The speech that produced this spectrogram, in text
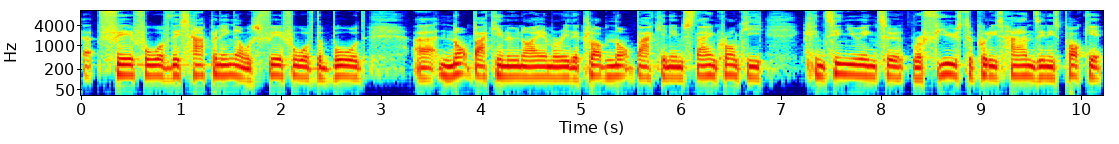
uh, fearful of this happening. I was fearful of the board uh, not backing Unai Emery, the club not backing him, Stan Kroenke continuing to refuse to put his hands in his pocket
